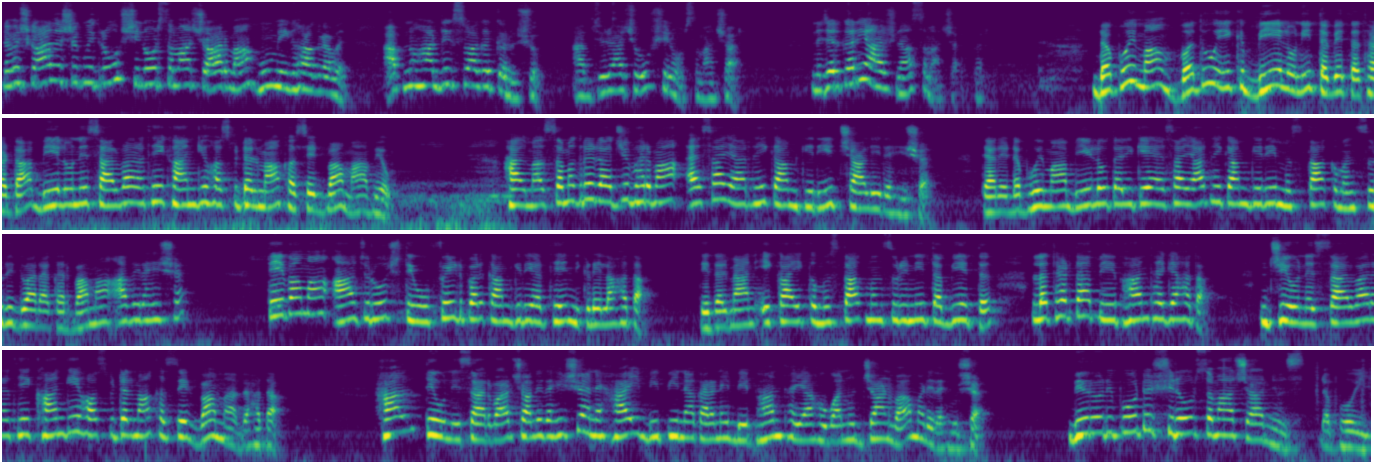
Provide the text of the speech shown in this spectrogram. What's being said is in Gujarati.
નમસ્કાર, દર્શક મિત્રો. શિનોર સમાચારમાં હું મેઘા અગ્રવાલ આપનું હાર્દિક સ્વાગત કરું છું. આપ જોઈ રહ્યા છો શિનોર સમાચાર. નજર કરીએ આજના સમાચાર પર. ડભોઈમાં વધુ એક બીએલઓની તબિયત લથડતા બીએલઓને સારવાર અર્થે ખાનગી હોસ્પિટલમાં ખસેડવામાં આવ્યો. હાલમાં સમગ્ર રાજ્યભરમાં એસઆઈઆરની કામગીરી ચાલી રહી છે. ત્યારે ડભોઈમાં બીએલઓ તરીકે એસઆઈઆરની કામગીરી મુસ્તાક મંસૂરી દ્વારા કરવામાં આવી રહી છે. તેવામાં આજ રોજ તેઓ ફિલ્ડ પર કામગીરી અર્થે નીકળેલા હતા. તે દરમિયાન એકાએક મુસ્તાક મંસૂરીની તબિયત લથડતા બેભાન થઈ ગયા હતા. જેઓને સારવાર અર્થે ખાનગી હોસ્પિટલમાં ખસેડવામાં આવ્યા હતા. હાલ તેઓની સારવાર ચાલી રહી છે અને હાઈ બીપીના કારણે બેભાન થયા હોવાનું જાણવા મળી રહ્યું છે. બ્યુરો રિપોર્ટ શિરોર સમાચાર ન્યૂઝ ડભોઈ.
